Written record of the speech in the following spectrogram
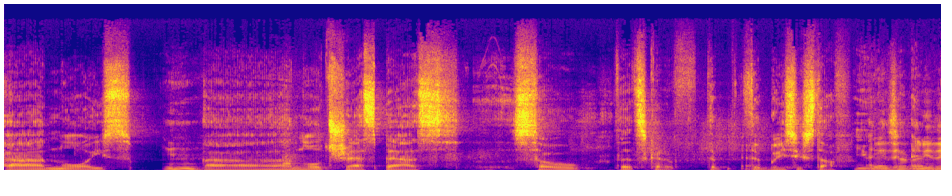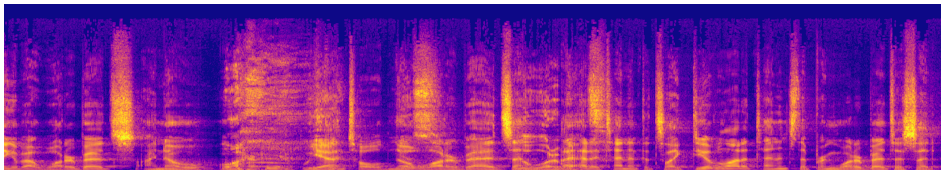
uh, noise, uh, no trespass. So that's kind of the, the basic stuff. you guys Anything, anything about water beds? I know water. We've been told no water beds, and water I had a tenant that's like, "Do you have a lot of tenants that bring water beds?" I said,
